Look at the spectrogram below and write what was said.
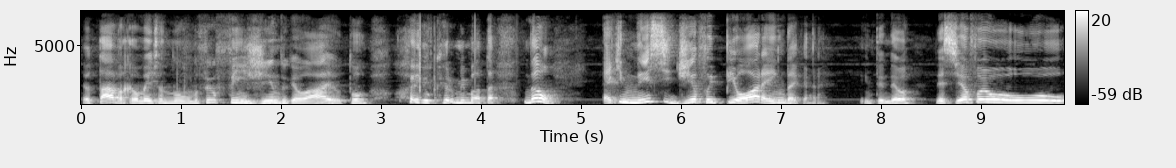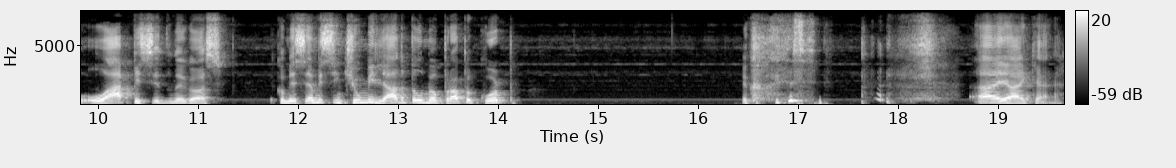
Eu tava realmente, eu não, não fico fingindo que eu, ah, eu tô, ai, eu quero me matar. Não, é que nesse dia foi pior ainda, cara. Entendeu? Nesse dia foi o, o, o ápice do negócio. Eu comecei a me sentir humilhado pelo meu próprio corpo. Eu ai, ai, cara.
